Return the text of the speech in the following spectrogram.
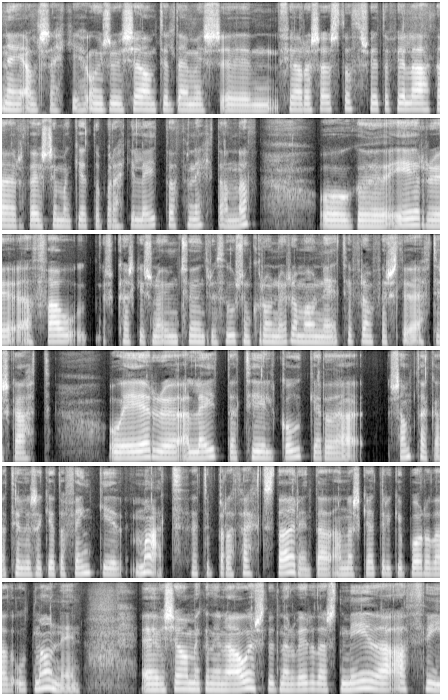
Nei, alls ekki og eins og við sjáum til dæmis um, fjárasastóð sveitafélag það er þau sem að geta bara ekki leitað neitt annað og uh, eru að fá kannski svona um 200.000 krónur á mánu til framferðslu eftir skatt og eru að leita til góðgerða samtaka til þess að geta fengið mat. Þetta er bara þekkt staðrind að annars getur ekki borðað út mánuðin. Uh, við sjáum einhvern veginn að áhersluðnar verðast miða að því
